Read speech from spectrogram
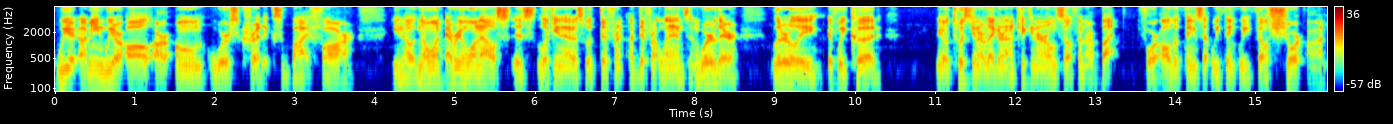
We I mean, we are all our own worst critics by far you know no one everyone else is looking at us with different a different lens and we're there literally if we could you know twisting our leg around kicking our own self in our butt for all the things that we think we fell short on.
